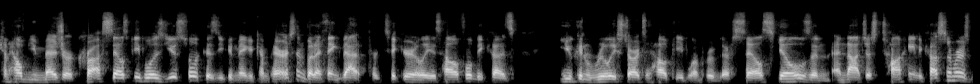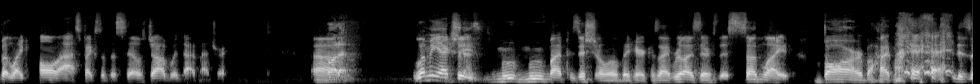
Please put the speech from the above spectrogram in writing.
can help you measure across salespeople is useful because you can make a comparison but i think that particularly is helpful because you can really start to help people improve their sales skills and, and not just talking to customers but like all aspects of the sales job with that metric um, Got it. let me actually move move my position a little bit here because I realize there's this sunlight bar behind my head. Is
